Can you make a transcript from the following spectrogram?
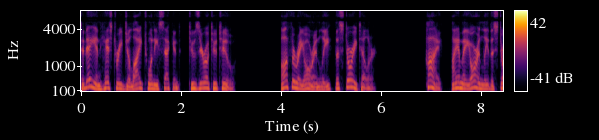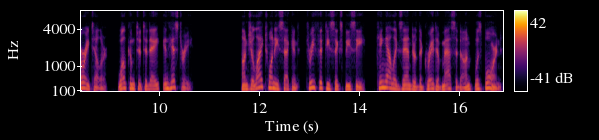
Today in History, July 22, 2022. Author Aoran Lee, the Storyteller. Hi, I am Aoran Lee, the Storyteller. Welcome to Today in History. On July 22, 356 BC, King Alexander the Great of Macedon was born.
